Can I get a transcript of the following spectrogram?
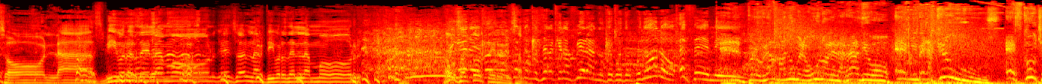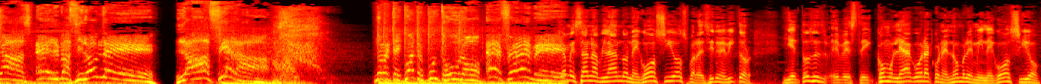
Son las víboras del amor, son las víboras del amor. Vamos al corte y regresamos. aquí en la fiera, no te cuento. Pues no, no, FM. El programa número uno de la radio en Veracruz. Escuchas el vacilón de La Fiera. 94.1 FM. 9. Ya me están hablando negocios para decirme, Víctor, y entonces, eh, este, ¿cómo le hago ahora con el nombre de mi negocio?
